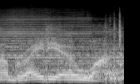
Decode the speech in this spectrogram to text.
Radio 1.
